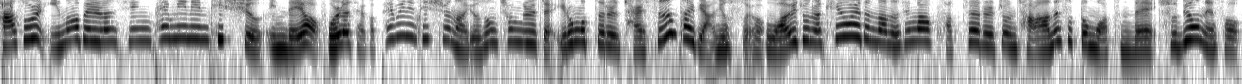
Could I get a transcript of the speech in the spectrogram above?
바솔 inner balancing feminine 티슈인데요. 원래 제가 feminine 티슈나 여성 청결제 이런 것들을 잘 쓰는 타입이 아니었어요. Y존을 케어해야 된다는 생각 자체를 좀 잘 안 했었던 것 같은데 주변에서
